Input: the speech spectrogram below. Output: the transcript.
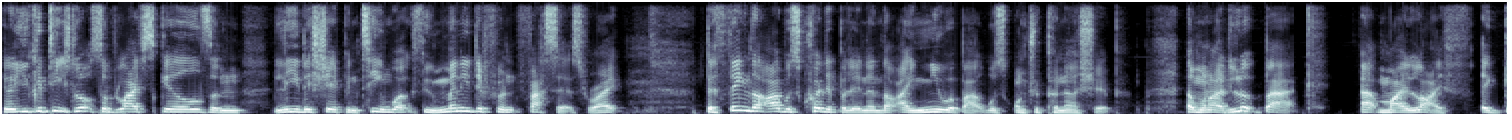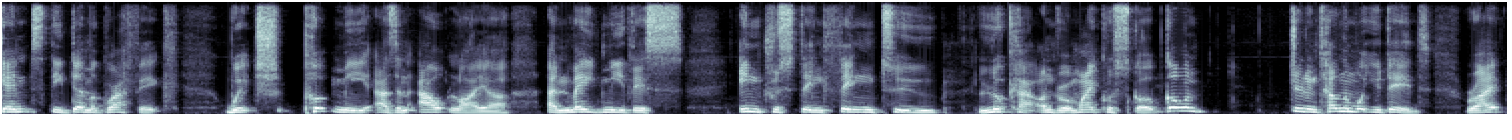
you know you can teach lots of life skills and leadership and teamwork through many different facets, right? The thing that I was credible in and that I knew about was entrepreneurship. And when I'd look back at my life against the demographic which put me as an outlier and made me this interesting thing to look at under a microscope. Go on, Julian, tell them what you did, right?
